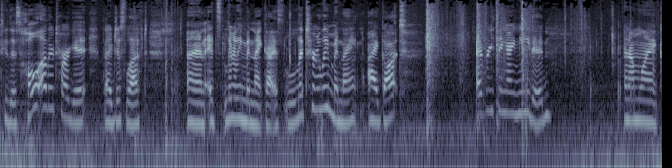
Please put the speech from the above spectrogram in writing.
to this whole other target that i just left. And it's literally midnight guys. Literally midnight. I got everything I needed. And I'm like,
